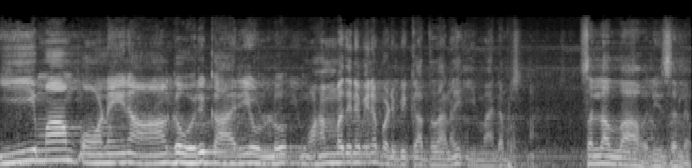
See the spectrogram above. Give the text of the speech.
ഈമാൻ പോണേന് ആകെ ഒരു കാര്യമേ ഉള്ളൂ മുഹമ്മദ് നബിനെ പഠിപ്പിക്കാത്തതാണ് ഈമാന്റെ പ്രശ്നം. അലൈഹി വസല്ലം.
